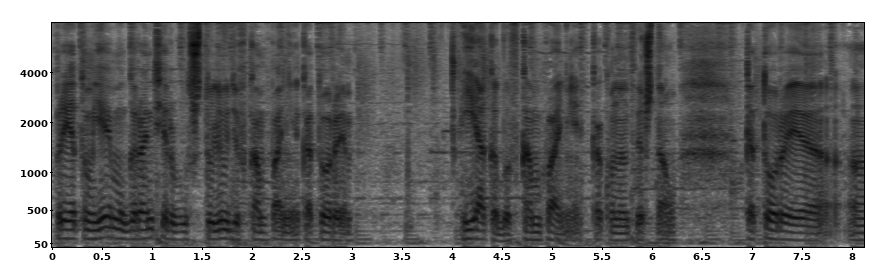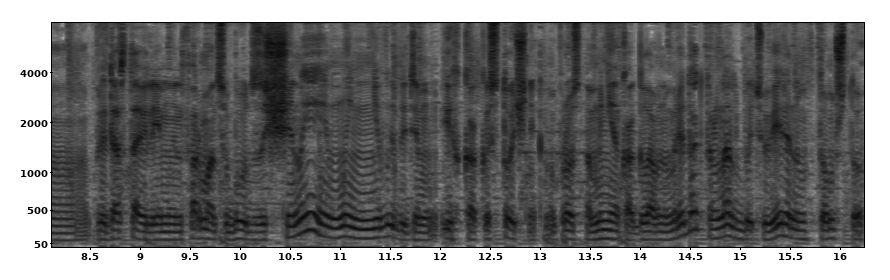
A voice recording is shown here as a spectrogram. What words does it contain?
При этом я ему гарантировал, что люди в компании, которые якобы в компании, как он утверждал, которые э, предоставили ему информацию, будут защищены, и мы не выдадим их как источник. Но просто мне, как главному редактору, надо быть уверенным в том, что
